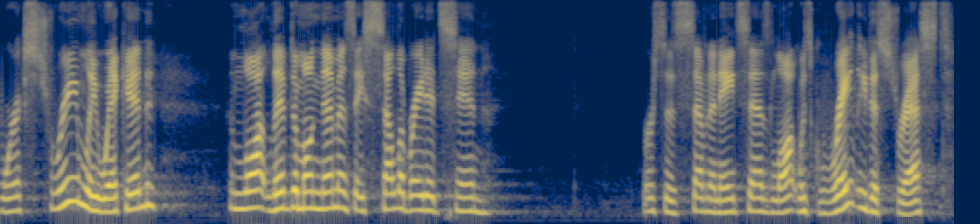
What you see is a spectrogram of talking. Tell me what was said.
were extremely wicked and Lot lived among them as they celebrated sin. Verses 7 and 8 says Lot was greatly distressed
